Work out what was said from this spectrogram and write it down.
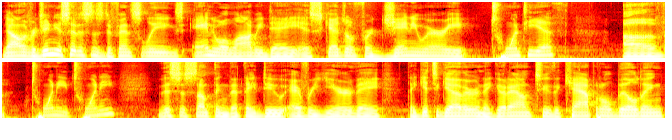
Now, the Virginia Citizens Defense League's annual Lobby Day is scheduled for January 20th of 2020. This is something that they do every year. They they get together and they go down to the Capitol building.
